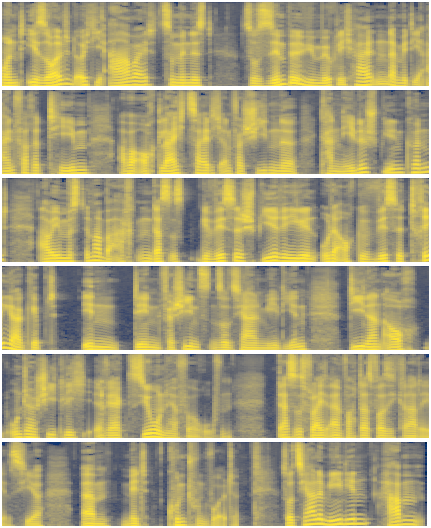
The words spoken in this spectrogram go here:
Und ihr solltet euch die Arbeit zumindest so simpel wie möglich halten, damit ihr einfache Themen aber auch gleichzeitig an verschiedene Kanäle spielen könnt. Aber ihr müsst immer beachten, dass es gewisse Spielregeln oder auch gewisse Trigger gibt, in den verschiedensten sozialen Medien, die dann auch unterschiedlich Reaktionen hervorrufen. Das ist vielleicht einfach das, was ich gerade jetzt hier ähm, mit kundtun wollte. Soziale Medien haben,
